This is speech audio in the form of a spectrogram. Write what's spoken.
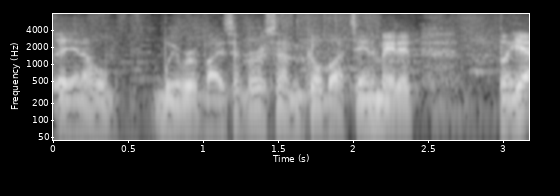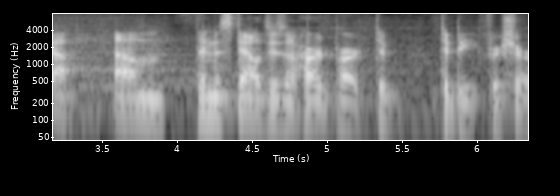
you know, we were vice versa on GoBots animated. But yeah, um, the nostalgia is a hard part to, to beat for sure.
